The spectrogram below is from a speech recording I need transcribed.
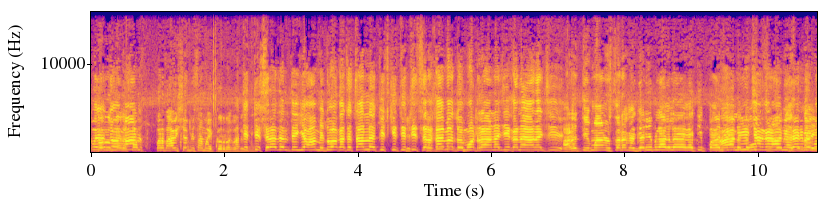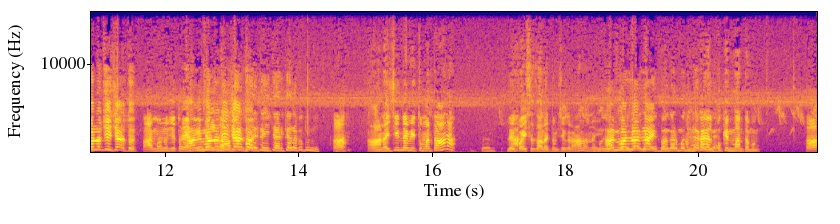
परत तो नका. माणूस- परत आयुष्यात बी सामायिक करू नका ते तुम्ही. तिसरा जण ते या आम्ही दोघाचं चाललंय तिचकी ती तिसरा. काय म्हणतोय मोटर आणायची का नाही आणायची? अरे ती माणूस तर का गरीब लागला का ती पाणी आम्ही विचार करा आम्ही गरीब विचारतो हा म्हणून येतो. आम्ही म्हणून विचारतो विचार केला का तुम्ही? हा? आणायची नवी तुम्हाला तर आणा. लय पैसा झालाय तुमच्याकडे आणा नाही. आम्ही नाही. मग काय फुकीन मानता मग? हा?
